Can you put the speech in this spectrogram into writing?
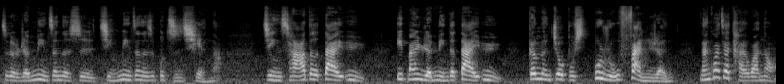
这个人命真的是警命真的是不值钱呐、警察的待遇，一般人民的待遇根本就不不如犯人，难怪在台湾哦。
